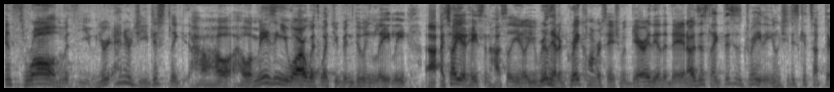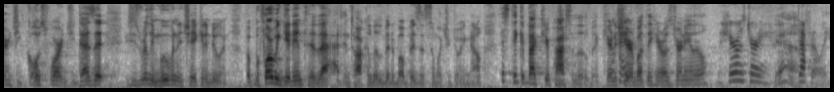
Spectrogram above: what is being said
enthralled with you, your energy, just like how, how, how amazing you are with what you've been doing lately. Uh, I saw you at Haste and Hustle. You know, you really had a great conversation with Gary the other day, and I was just like, this is great. You know, she just gets up there and she goes for it and she does it, and she's really moving and shaking and doing. But before we get into that and talk a little bit about business and what you're doing now, let's take it back to your past a little bit. Care to share about the hero's journey a little? The hero's journey. Yeah. Definitely.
